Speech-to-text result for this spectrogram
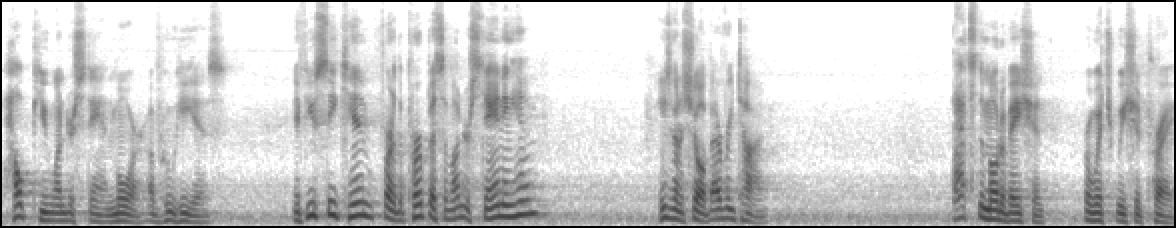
help you understand more of who He is. If you seek Him for the purpose of understanding Him, He's going to show up every time. That's the motivation for which we should pray.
